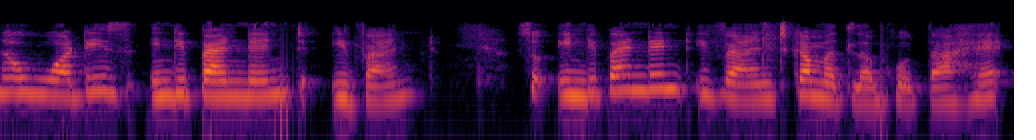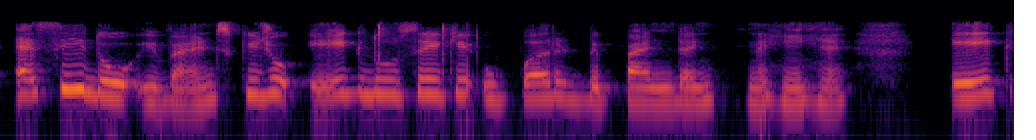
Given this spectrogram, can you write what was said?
Now, what is independent event? सो इंडिपेंडेंट इवेंट का मतलब होता है ऐसी दो इवेंट्स की जो एक दूसरे के ऊपर डिपेंडेंट नहीं है। एक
